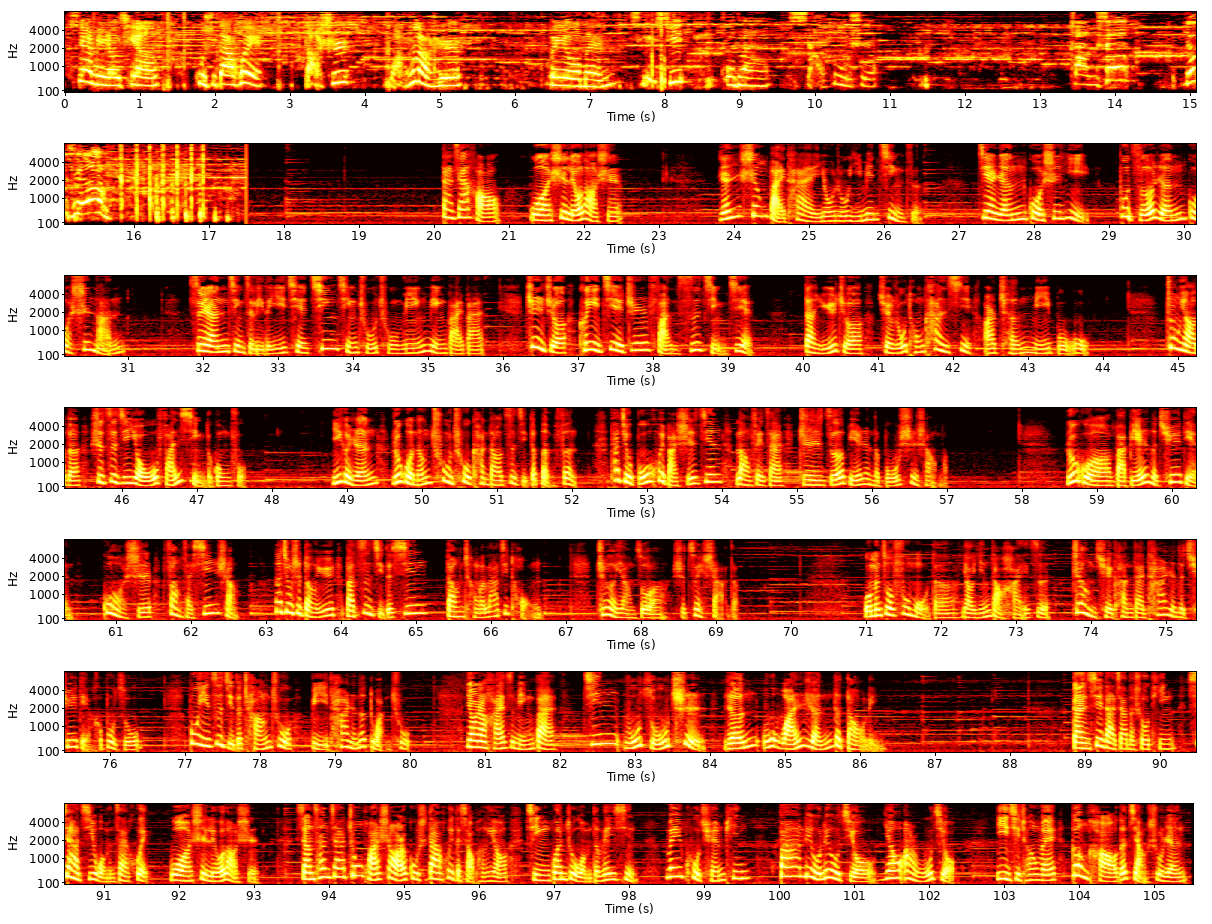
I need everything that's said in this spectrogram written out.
下面有请故事大会导师王老师为我们解析这段小故事，掌声。有请。大家好，我是刘老师。人生百态犹如一面镜子，见人过失易，不责人过失难。虽然镜子里的一切清清楚楚、明明白白，智者可以借之反思警戒，但愚者却如同看戏而沉迷不悟。重要的是自己有无反省的功夫。一个人如果能处处看到自己的本分，他就不会把时间浪费在指责别人的不是上了。如果把别人的缺点、过失放在心上，那就是等于把自己的心当成了垃圾桶。这样做是最傻的。我们做父母的要引导孩子。正确看待他人的缺点和不足，不以自己的长处比他人的短处，要让孩子明白“金无足赤，人无完人”的道理。感谢大家的收听，下期我们再会。我是刘老师，想参加中华少儿故事大会的小朋友，请关注我们的微信“微库全拼八六六九幺二五九”。一起成为更好的讲述人。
